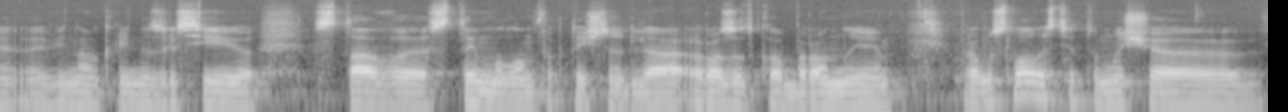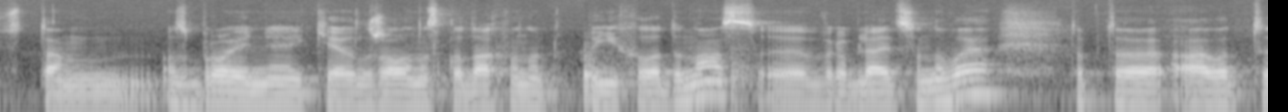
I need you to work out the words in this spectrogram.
Е, Війна України з Росією став е, стимулом фактично для розвитку оборонної промисловості, тому що е, там озброєння, яке лежало на складах, воно поїхало до нас, виробляється нове. Тобто, а от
